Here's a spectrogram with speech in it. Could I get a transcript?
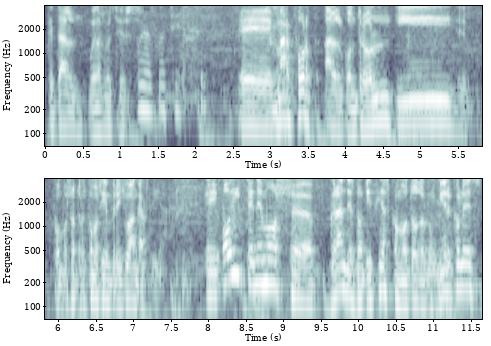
¿qué tal? Buenas noches. Buenas noches. Eh, Mark Ford al control y con vosotros, como siempre, Joan García. Eh, hoy tenemos eh, grandes noticias, como todos los miércoles.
